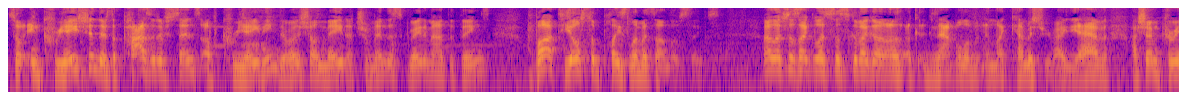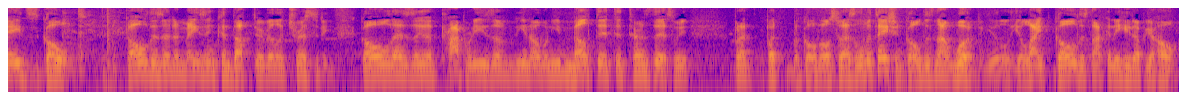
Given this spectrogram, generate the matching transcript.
So in creation, there's a positive sense of creating. The Rosh made a tremendous, great amount of things, but he also placed limits on those things. Right, let's just like let's just give like an example of in like chemistry, right? You have Hashem creates gold. Gold is an amazing conductor of electricity. Gold has the properties of you know when you melt it, it turns this. but but but gold also has a limitation. Gold is not wood. You, you light gold, it's not going to heat up your home.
